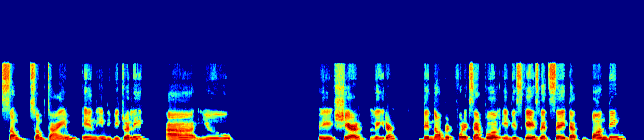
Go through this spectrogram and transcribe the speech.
some some time and individually uh, you uh, share later the number. For example, in this case, let's say that bonding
